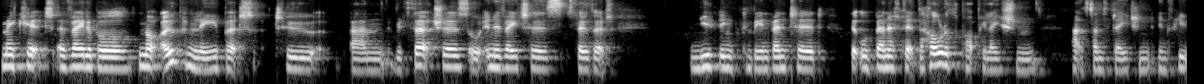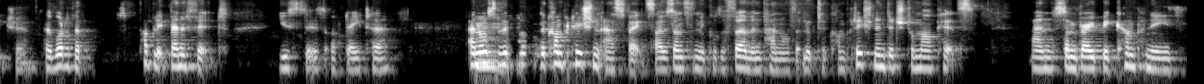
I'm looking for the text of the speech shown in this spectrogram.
make it available not openly, but to um, researchers or innovators so that new things can be invented that will benefit the whole of the population at some stage in, in future. So what are the public benefit uses of data? And also mm. the, the competition aspects. I was on something called the Furman panel that looked at competition in digital markets and some very big companies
